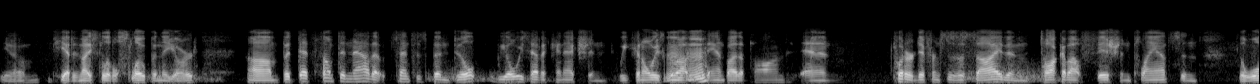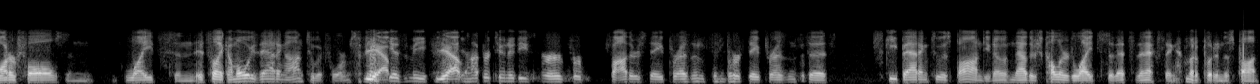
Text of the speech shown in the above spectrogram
you know he had a nice little slope in the yard, um, but that's something now that since it's been built, we always have a connection. We can always go mm-hmm. out and stand by the pond and put our differences aside and talk about fish and plants and the waterfalls and lights and it's like I'm always adding on to it for him. So yep. it gives me yep. opportunities for for Father's Day presents and birthday presents to keep adding to his pond. You know, now there's colored lights, so that's the next thing I'm going to put in this pond.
